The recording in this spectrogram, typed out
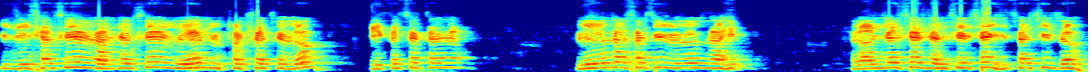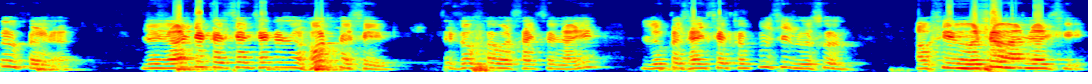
की देशाचे राज्याचे विरोधी पक्षाचे लोक एकत्र करणं. विरोधासाठी विरोध नाही. राज्याच्या जनतेच्या हिताची जपणूक करणं जर राज्यकर्त्यांच्याकडनं होत नसेल तर गप्प बसायचं नाही लोकशाहीच्या चौकशीत बसून आपली मतं मांडायची.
